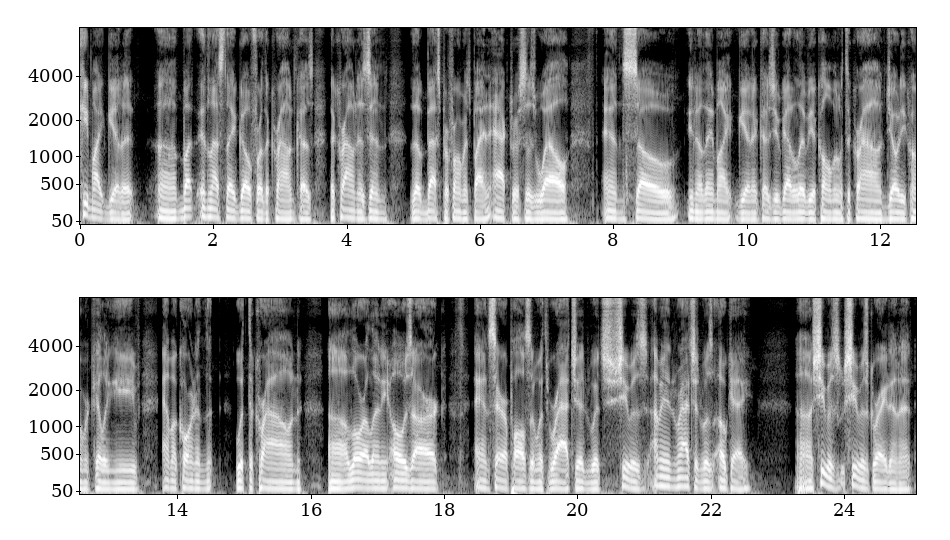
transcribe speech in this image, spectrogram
He might get it. Uh, but unless they go for the crown, because the crown is in the best performance by an actress as well. And so, you know, they might get it because you've got Olivia Colman with The Crown, Jodie Comer Killing Eve, Emma Corrin with The Crown, uh, Laura Linney Ozark, and Sarah Paulson with Ratched, which she was. I mean, Ratched was okay. Uh, she was she was great in it.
